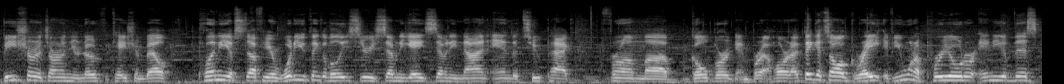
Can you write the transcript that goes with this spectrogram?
be sure to turn on your notification bell. Plenty of stuff here. What do you think of Elite Series 78, 79, and the two-pack from uh, Goldberg and Bret Hart. I think it's all great. If you want to pre-order any of this,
